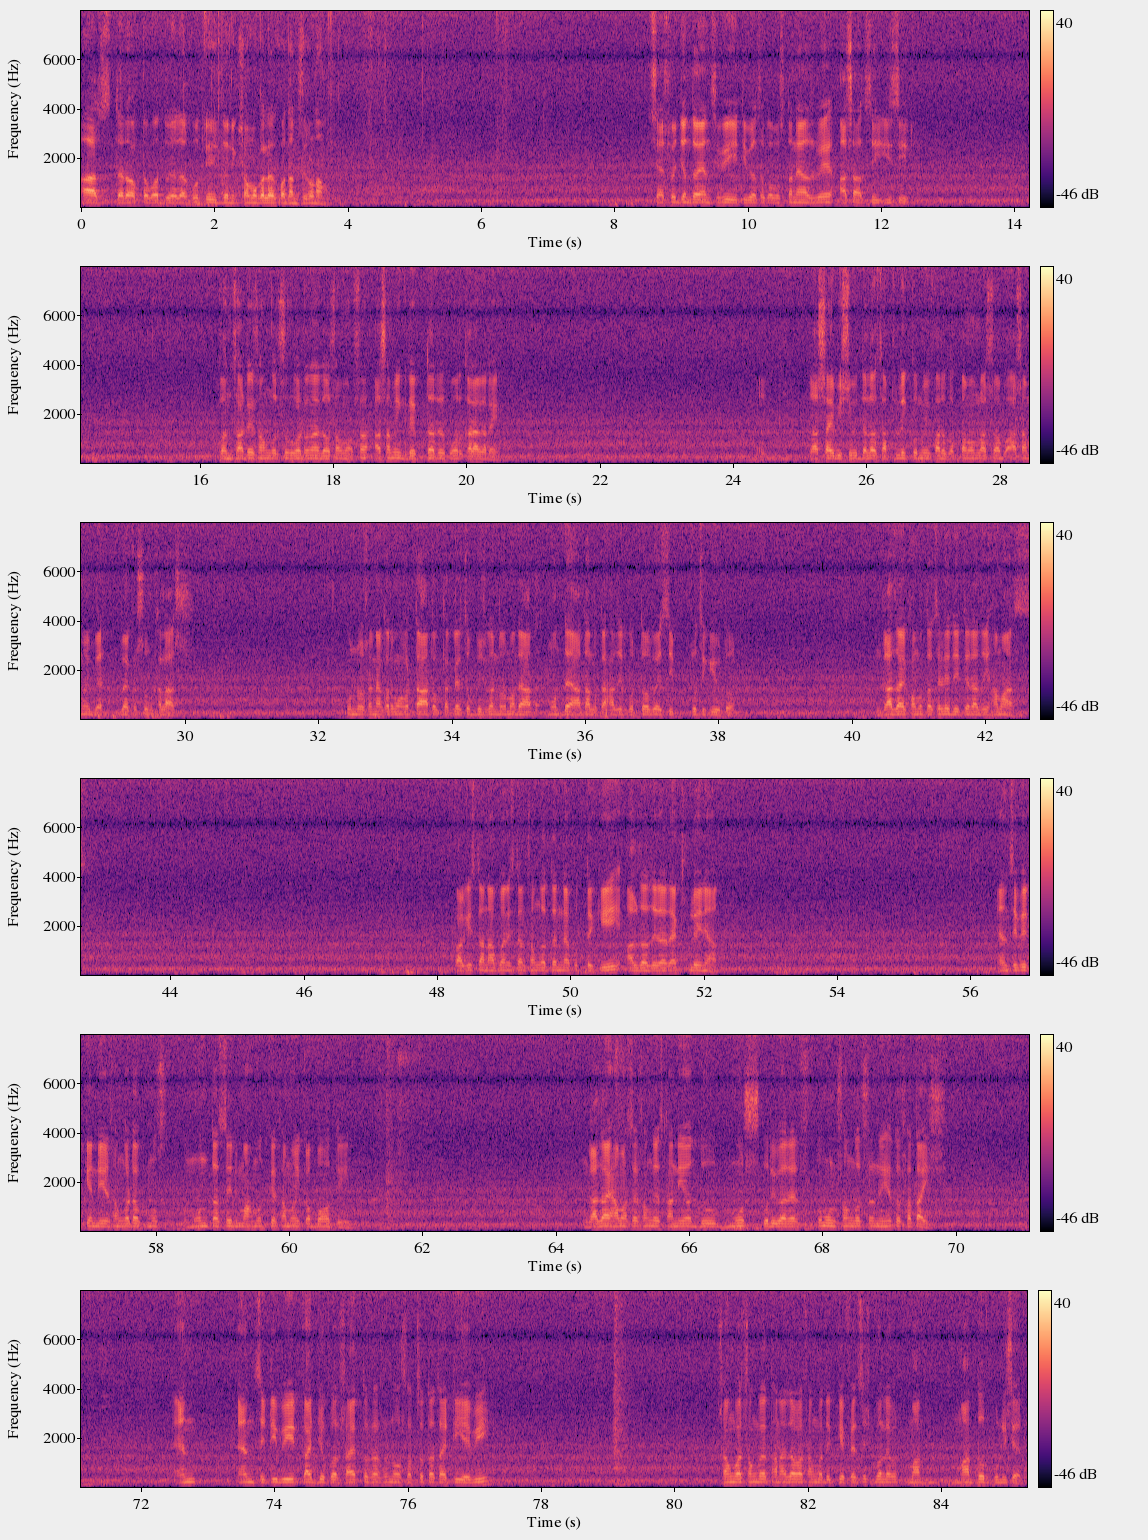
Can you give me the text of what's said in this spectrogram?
আজ তেরো অক্টোবর দুই হাজার পঁচিশ দৈনিক সমকালের প্রধান শিরোনাম। শেষ পর্যন্ত এনসিপি ইতিবাচক অবস্থানে আসবে, আশা সিইসির কনসার্টে সংঘর্ষের ঘটনায় দশ আসা- আসামি গ্রেপ্তারের পর কারাগারে। রাজশাহী বিশ্ববিদ্যালয়ের ছাত্রলীগ কর্মী ফারুক হত্যা মামলা সব আসামি বেকসুর খালাস। পূর্ণ সেনা কর্মকর্তা আটক থাকলে চব্বিশ ঘণ্টার মধ্যে মধ্যে আদালতে হাজির করতে হবে চিফ প্রসিকিউটর। গাজায় ক্ষমতা ছেড়ে দিতে রাজি হামাস। পাকিস্তান আফগানিস্তান সংঘাতের নেপথ্যে কি আল জাজিরার এক্সপ্লেইনার? এনসিপির কেন্দ্রীয় সংগঠক মুনতাসির মাহমুদকে সাময়িক অব্যাহতি। গাজায় হামাসের সঙ্গে স্থানীয় দু মুস পরিবারের তুমুল সংঘর্ষ নিহত সাতাইশ। এন, এনসিটিভির কার্যকর স্বায়ত্তশাসন ও স্বচ্ছতা চায় টিএবি। সংবাদ সংগ্রহে থানায় যাওয়া সাংবাদিককে ফেসিস্ট বলে মার- মারধর পুলিশের।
